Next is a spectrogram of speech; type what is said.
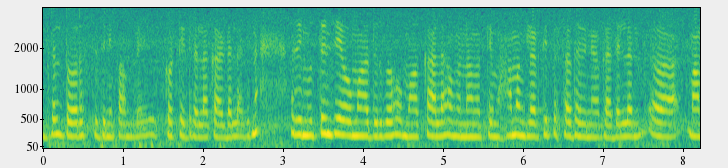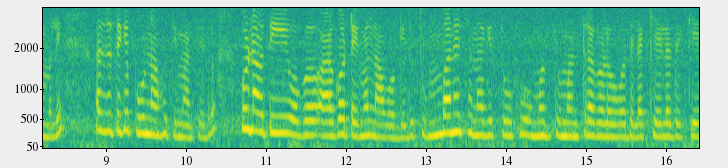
ಇದರಲ್ಲಿ ತೋರಿಸ್ತಿದ್ದೀನಿ. ಪಾಂಬ್ಲೆ ಕೊಟ್ಟಿದ್ರಲ್ಲ ಕಾರ್ಡಲ್ಲಿ ಅದನ್ನು. ಅದೇ ಮುತ್ತಂಜೆ ಹೋಮ, ದುರ್ಗಾ ಹೋಮ ಕಾಲ ಹೋಮನ ಮತ್ತು ಮಹಾಮಂಗಳಾರತಿ, ಪ್ರಸಾದ ವಿನಿಯೋಗ ಅದೆಲ್ಲ ಮಾಮೂಲಿ. ಅದ್ರ ಜೊತೆಗೆ ಪೂರ್ಣಾಹುತಿ ಮಾಡ್ತಿದ್ರು. ಪೂರ್ಣಾಹುತಿ ಹೋಗೋ, ಆಗೋ ಟೈಮಲ್ಲಿ ನಾವು ಹೋಗಿದ್ದು. ತುಂಬಾ ಚೆನ್ನಾಗಿತ್ತು. ಹೋಮದ್ದು ಮಂತ್ರಗಳು ಅದೆಲ್ಲ ಕೇಳೋದಕ್ಕೆ,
